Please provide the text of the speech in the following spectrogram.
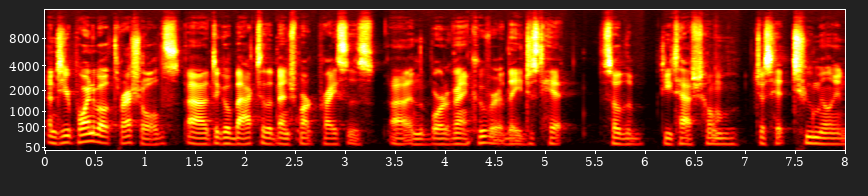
And to your point about thresholds, uh, to go back to the benchmark prices uh, in the Board of Vancouver, they just hit. So the detached home just hit $2 million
